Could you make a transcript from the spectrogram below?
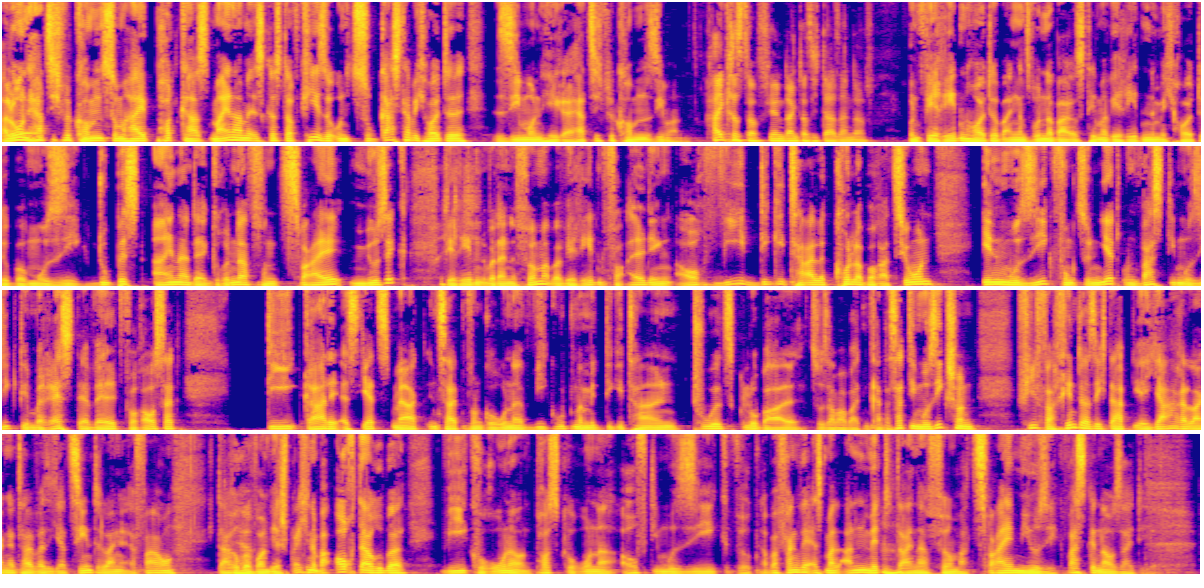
Hallo und herzlich willkommen zum Hype Podcast. Mein Name ist Christoph Käse und zu Gast habe ich heute Simon Heger. Herzlich willkommen, Simon. Hi Christoph, vielen Dank, dass ich da sein darf. Und wir reden heute über ein ganz wunderbares Thema. Wir reden nämlich heute über Musik. Du bist einer der Gründer von zwei Music. Richtig. Wir reden über deine Firma, aber wir reden vor allen Dingen auch, wie digitale Kollaboration in Musik funktioniert und was die Musik dem Rest der Welt voraus hat die gerade erst jetzt merkt in Zeiten von Corona, wie gut man mit digitalen Tools global zusammenarbeiten kann. Das hat die Musik schon vielfach hinter sich. Da habt ihr jahrelange, teilweise jahrzehntelange Erfahrung. Darüber ja. wollen wir sprechen, aber auch darüber, wie Corona und Post-Corona auf die Musik wirken. Aber fangen wir erstmal an mit mhm. deiner Firma. Zwei Music. Was genau seid ihr?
